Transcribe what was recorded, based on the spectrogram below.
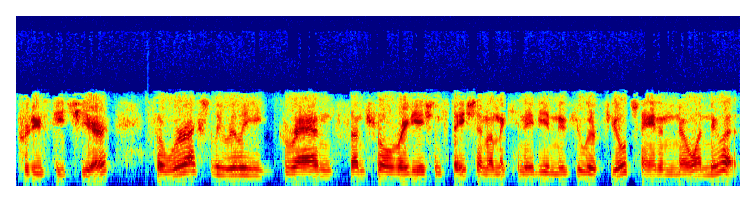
produced each year. So we're actually really grand central radiation station on the Canadian nuclear fuel chain, and no one knew it.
